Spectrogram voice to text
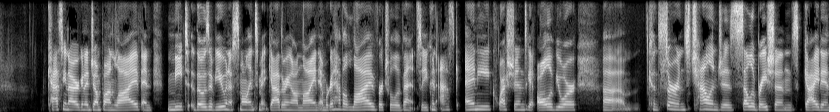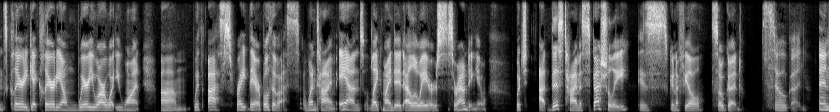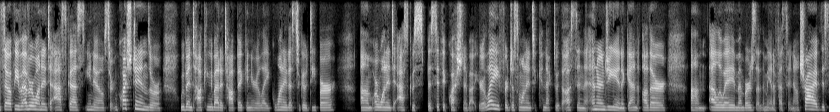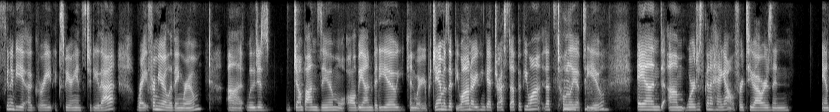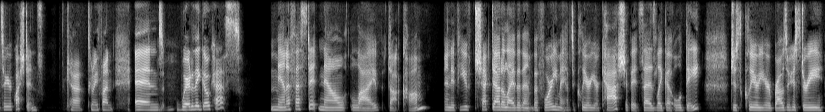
Cassie and I are going to jump on live and meet those of you in a small, intimate gathering online. And we're going to have a live virtual event. So you can ask any questions, get all of your um, concerns, challenges, celebrations, guidance, clarity, get clarity on where you are, what you want um, with us right there, both of us at one time, and like minded LOAers surrounding you, which at this time, especially, is going to feel so good. So good. And so, if you've ever wanted to ask us, you know, certain questions, or we've been talking about a topic and you're like, wanted us to go deeper, um, or wanted to ask a specific question about your life, or just wanted to connect with us in the energy, and again, other um, LOA members of the Manifest It Now tribe, this is going to be a great experience to do that right from your living room. Uh, we just jump on Zoom. We'll all be on video. You can wear your pajamas if you want, or you can get dressed up if you want. That's totally up to you. Mm-hmm. And um, we're just going to hang out for two hours and answer your questions. Yeah, it's going to be fun. And mm-hmm. where do they go, Cass? manifestitnowlive.com. And if you've checked out a live event before, you might have to clear your cache. If it says like an old date, just clear your browser history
